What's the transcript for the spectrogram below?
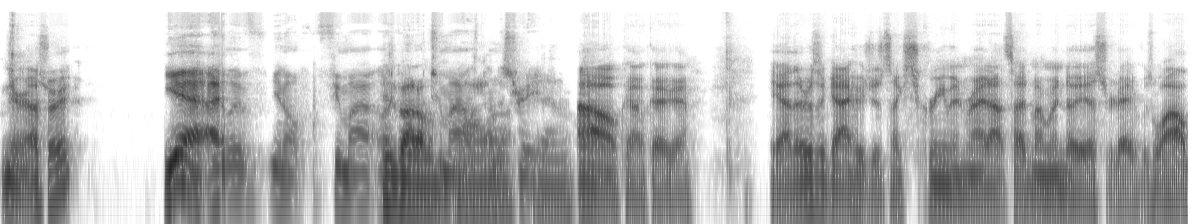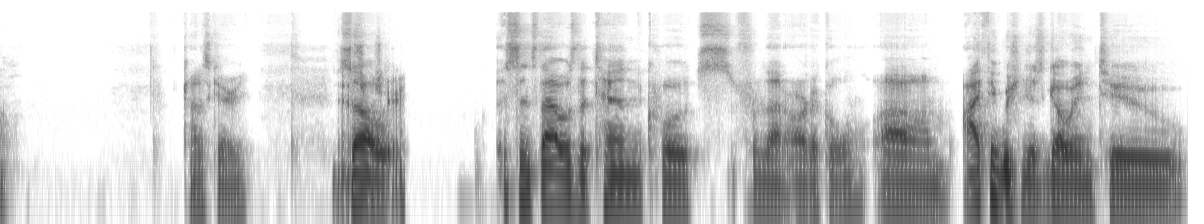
near us, right? Yeah, I live, you know, a few miles, He's about a two miles down the street. Yeah. Oh, okay, okay, okay. Yeah, there was a guy who was just like screaming right outside my window yesterday. It was wild. Kind of scary. Yeah, So- scary. Since that was the 10 quotes from that article, um, I think we should just go into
